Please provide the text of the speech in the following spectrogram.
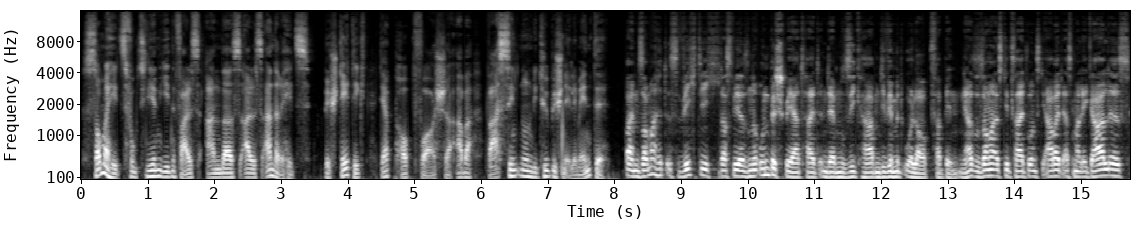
Sommerhits funktionieren jedenfalls anders als andere Hits, bestätigt der Popforscher. Aber was sind nun die typischen Elemente? Beim Sommerhit ist wichtig, dass wir so eine Unbeschwertheit in der Musik haben, die wir mit Urlaub verbinden. Ja, also Sommer ist die Zeit, wo uns die Arbeit erstmal egal ist,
